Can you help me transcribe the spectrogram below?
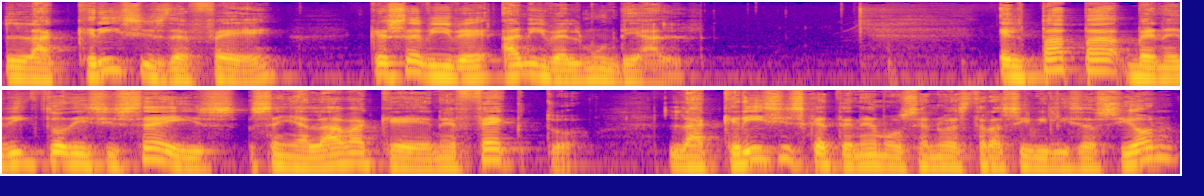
la crisis de fe que se vive a nivel mundial. El Papa Benedicto XVI señalaba que, en efecto, la crisis que tenemos en nuestra civilización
